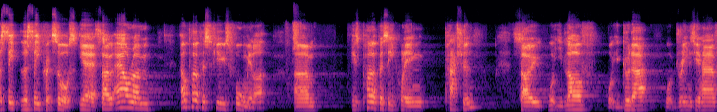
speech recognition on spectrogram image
se- the secret sauce. Yeah. So our um our purpose fused formula um, is purpose equaling passion so, what you love, what you're good at, what dreams you have,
